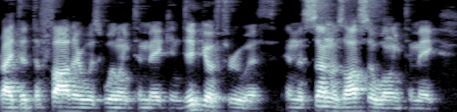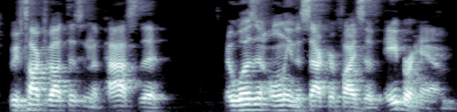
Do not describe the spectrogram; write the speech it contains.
right? That the Father was willing to make and did go through with, and the Son was also willing to make. We've talked about this in the past that it wasn't only the sacrifice of Abraham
